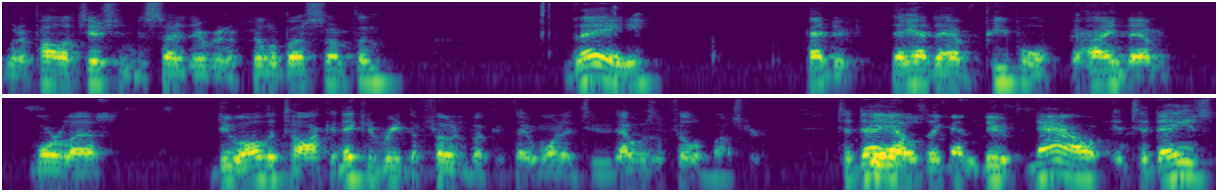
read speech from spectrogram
when a politician decided they were going to filibuster something, they had to they had to have people behind them, more or less, do all the talk, and they could read the phone book if they wanted to. That was a filibuster. Today, Yeah. all they got to do now in today's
